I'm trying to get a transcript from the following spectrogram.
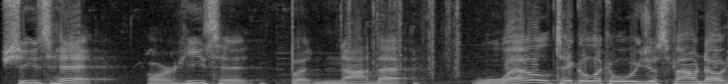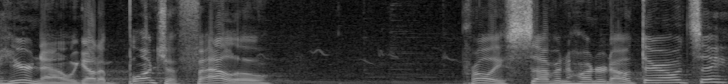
She's hit, or he's hit, but not that. Well, take a look at what we just found out here now. We got a bunch of fallow. Probably 700 out there, I would say.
